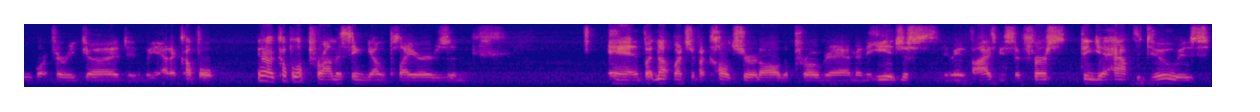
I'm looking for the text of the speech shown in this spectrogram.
we weren't very good, and we had a couple, you know, a couple of promising young players, and and but not much of a culture at all the program. And he had just advised me, said, first thing you have to do is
